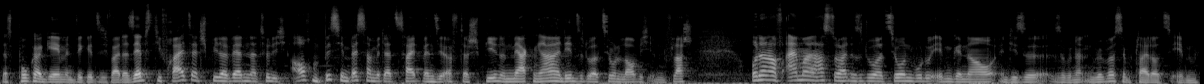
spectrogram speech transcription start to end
das Poker-Game entwickelt sich weiter. Selbst die Freizeitspieler werden natürlich auch ein bisschen besser mit der Zeit, wenn sie öfter spielen und merken, ja, in den Situationen laufe ich in den Flash. Und dann auf einmal hast du halt eine Situation, wo du eben genau in diese sogenannten Reverse Imply Dots eben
